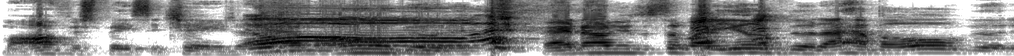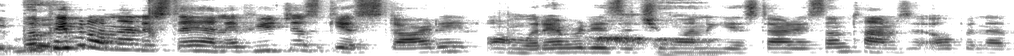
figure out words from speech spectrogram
my office space will changed. I have my own Oh. building. Right now, I'm using somebody else's building. I have my own building, But but, people don't understand if you just get started on whatever it is that you want to get started. Sometimes it opens up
